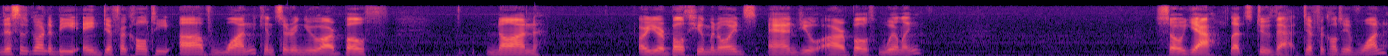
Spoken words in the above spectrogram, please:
This is going to be a difficulty of one, considering you are both non, or you're both humanoids and you are both willing. So yeah, let's do that. Difficulty of one,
